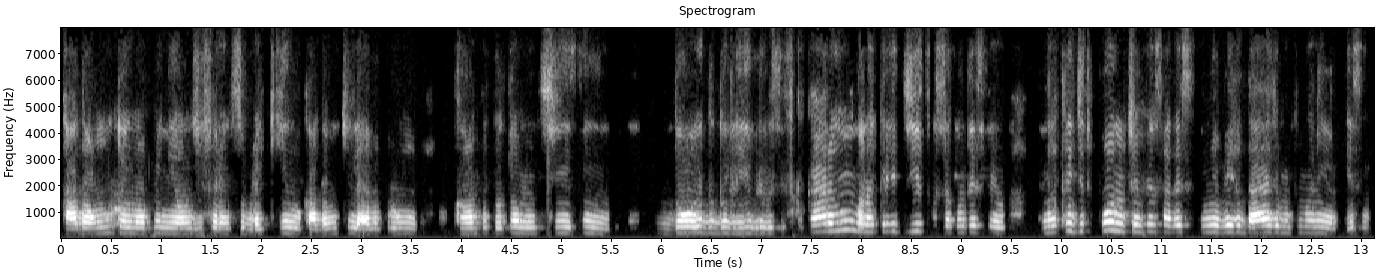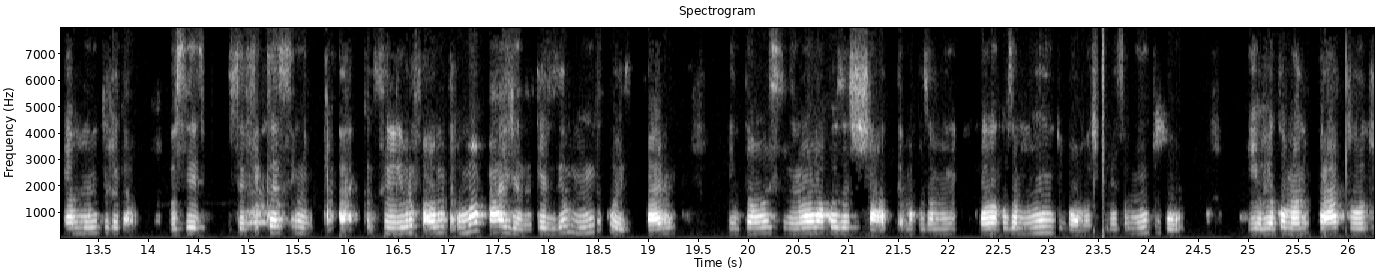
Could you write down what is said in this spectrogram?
cada um tem uma opinião diferente sobre aquilo, cada um te leva para um campo totalmente, assim, doido do livro, você fica, caramba, não acredito que isso aconteceu. Não acredito, pô, não tinha pensado assim, é verdade, é muito maneiro. E, assim, é muito legal. Você, você fica assim, caraca, esse livro fala muito, uma página, quer dizer muita coisa, sabe? Então, assim, não é uma coisa chata, é uma coisa, é uma coisa muito boa, uma experiência muito boa. E eu recomendo para todos.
